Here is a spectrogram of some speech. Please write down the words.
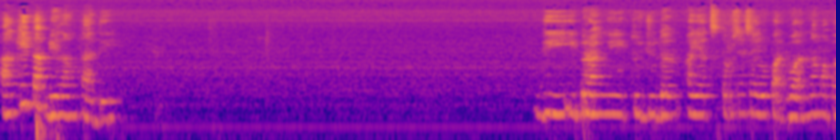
Alkitab bilang tadi, di Ibrani 7 dan ayat seterusnya saya lupa 26 apa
